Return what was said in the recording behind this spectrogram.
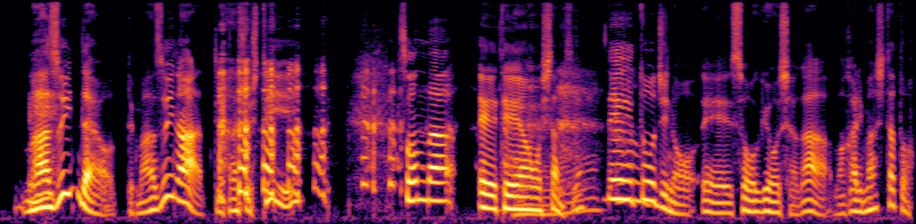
「まずいんだよ」って「まずいな」っていう話をしていい？ってそんな、えー提案をしたんですね。でうん。当時の、えー創業者が「分かりましたと」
